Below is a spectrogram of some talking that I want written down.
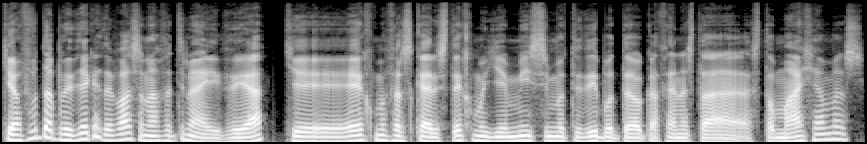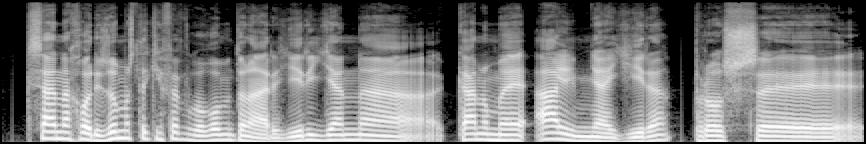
Και αφού τα παιδιά κατεβάσαν αυτή την αηδία και έχουμε φρεσκαριστεί, έχουμε γεμίσει με οτιδήποτε ο καθένας στα στομάχια μας, ξαναχωριζόμαστε και φεύγω εγώ με τον Αργύρι για να κάνουμε άλλη μια γύρα προς ε,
